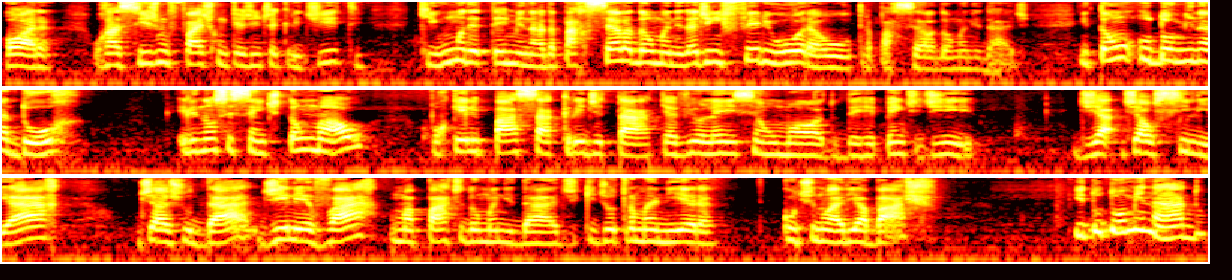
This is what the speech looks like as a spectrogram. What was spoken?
Ora, o racismo faz com que a gente acredite que uma determinada parcela da humanidade é inferior a outra parcela da humanidade. Então, o dominador, ele não se sente tão mal porque ele passa a acreditar que a violência é um modo, de repente, de, de, de auxiliar, de ajudar, de elevar uma parte da humanidade que de outra maneira continuaria abaixo. E do dominado,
